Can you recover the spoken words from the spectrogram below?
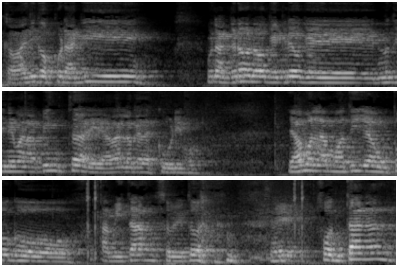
Caballicos por aquí, una crono que creo que no tiene mala pinta y a ver lo que descubrimos. Llevamos las motillas un poco a mitad, sobre todo Fontana,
